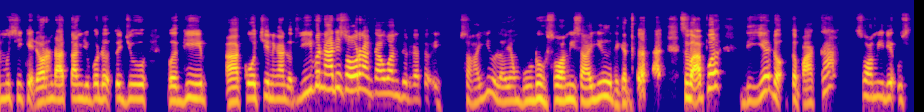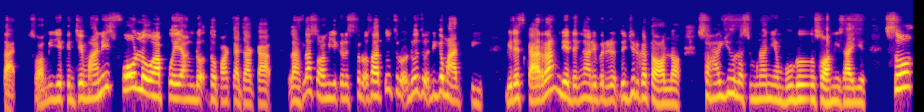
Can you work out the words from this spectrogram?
ilmu sikit. Dia orang datang jumpa Dr. Ju, pergi uh, coaching dengan Dr. Ju. Even ada seorang kawan tu dia kata, eh saya lah yang bunuh suami saya. Dia kata, sebab apa? Dia doktor pakar, suami dia ustaz. Suami dia kencing manis, follow apa yang doktor pakar cakap. Last last suami dia kena stroke satu, stroke dua, stroke tiga, mati. Bila sekarang dia dengar daripada doktor Ju, dia kata Allah, saya lah sebenarnya yang bunuh suami saya. So,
